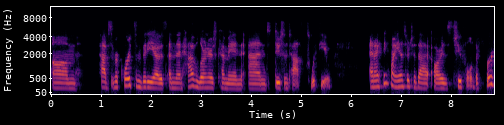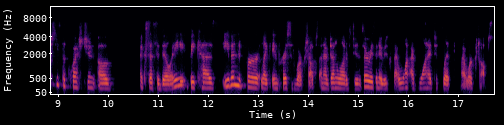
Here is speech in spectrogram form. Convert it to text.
um, have record some videos and then have learners come in and do some tasks with you? And I think my answer to that is twofold. The first is the question of accessibility because even for like in-person workshops and I've done a lot of student surveys and it was because I want I've wanted to flip my workshops.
